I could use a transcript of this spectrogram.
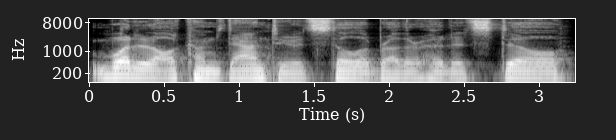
what it all comes down to, it's still a brotherhood. It's still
